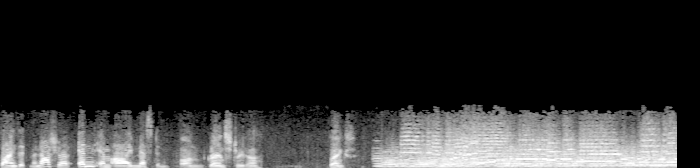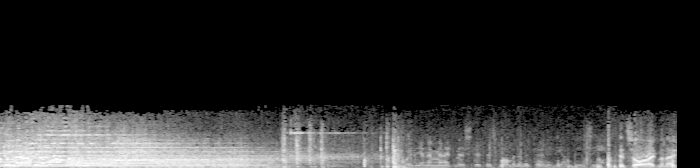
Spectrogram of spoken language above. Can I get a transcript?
Signs it Menashe N.M.I. Meston. On Grand Street, huh? Thanks. With you in a minute, mister. At this moment in eternity, I'm busy. it's all right, Menashe.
